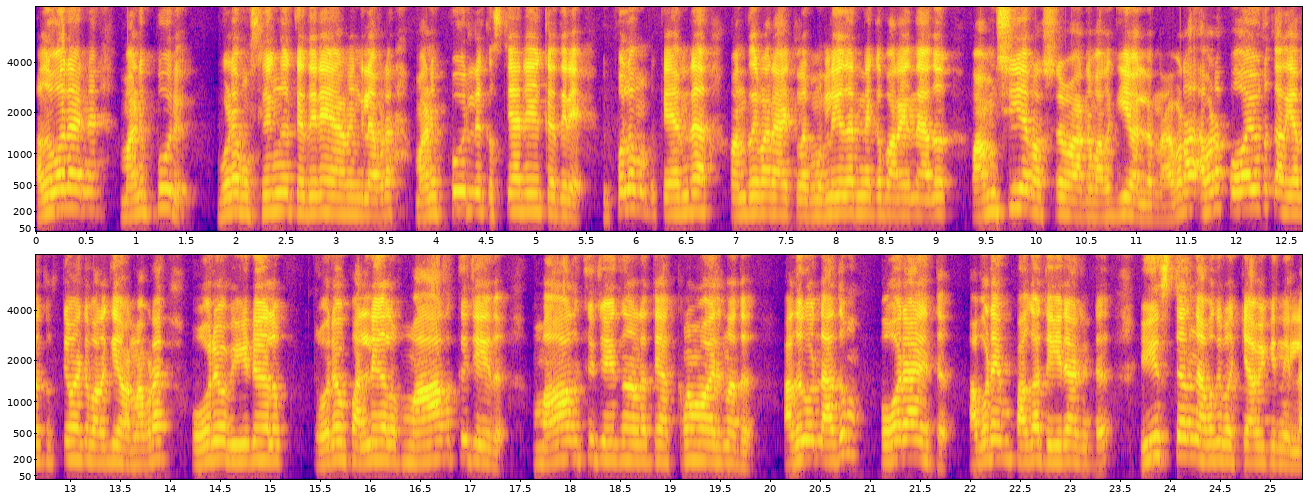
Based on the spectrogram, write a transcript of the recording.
അതുപോലെ തന്നെ മണിപ്പൂർ ഇവിടെ മുസ്ലിങ്ങൾക്കെതിരെയാണെങ്കിൽ അവിടെ മണിപ്പൂരിൽ ക്രിസ്ത്യാനികൾക്കെതിരെ ഇപ്പോഴും കേന്ദ്ര മന്ത്രിമാരായിട്ടുള്ള മുരളീധരനൊക്കെ പറയുന്നത് അത് വംശീയ പ്രശ്നമാണ് വർഗീയമല്ലെന്ന് അവിടെ അവിടെ പോയവർക്ക് അറിയാതെ കൃത്യമായിട്ട് വർഗീയമാണ്. അവിടെ ഓരോ വീടുകളും ഓരോ പള്ളികളും മാർക്ക് ചെയ്ത് മാർക്ക് ചെയ്ത് നടത്തിയ അക്രമമായിരുന്നത്. അതുകൊണ്ട് അതും പോരായിട്ട് അവിടെയും പക തീരാനിട്ട് ഈസ്റ്ററിന് അവധി പ്രഖ്യാപിക്കുന്നില്ല.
